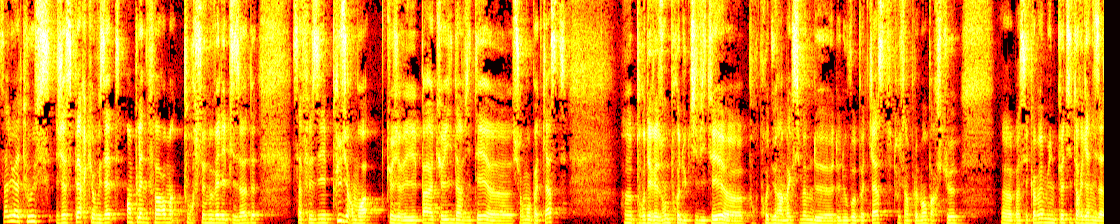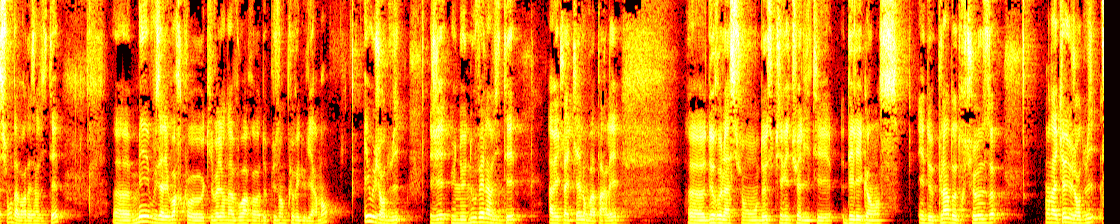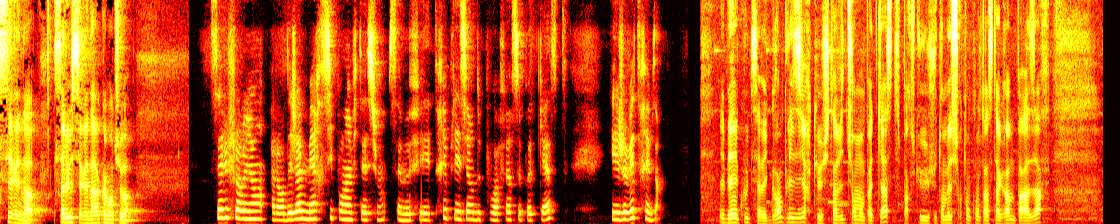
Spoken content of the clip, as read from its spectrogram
Salut à tous, j'espère que vous êtes en pleine forme pour ce nouvel épisode. Ça faisait plusieurs mois que j'avais pas accueilli d'invités euh, sur mon podcast euh, pour des raisons de productivité, euh, pour produire un maximum de, nouveaux podcasts, tout simplement parce que bah, c'est quand même une petite organisation d'avoir des invités. mais vous allez voir qu'il va y en avoir de plus en plus régulièrement. Et aujourd'hui, j'ai une nouvelle invitée avec laquelle on va parler euh, de relations, de spiritualité, d'élégance et de plein d'autres choses. On accueille aujourd'hui Serena. Salut Serena, comment tu vas? Salut Florian. Alors déjà, merci pour l'invitation. Ça me fait très plaisir de pouvoir faire ce podcast et je vais très bien. Eh bien écoute, c'est avec grand plaisir que je t'invite sur mon podcast parce que je suis tombé sur ton compte Instagram par hasard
